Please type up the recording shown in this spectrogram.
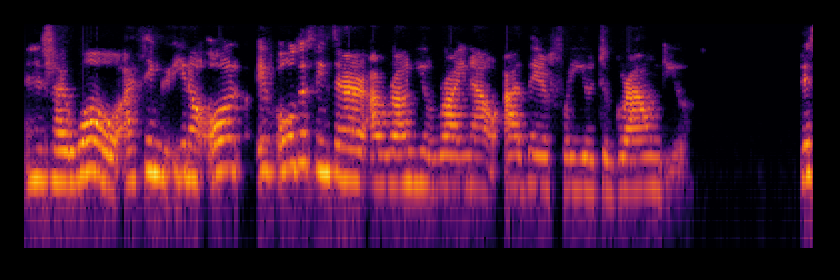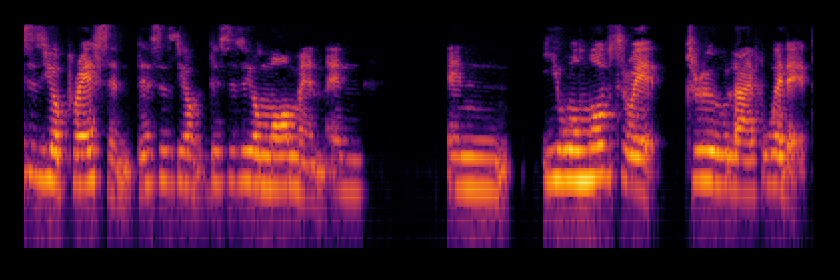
And it's like whoa i think you know all if all the things that are around you right now are there for you to ground you. This is your present. This is your this is your moment and and you will move through it through life with it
